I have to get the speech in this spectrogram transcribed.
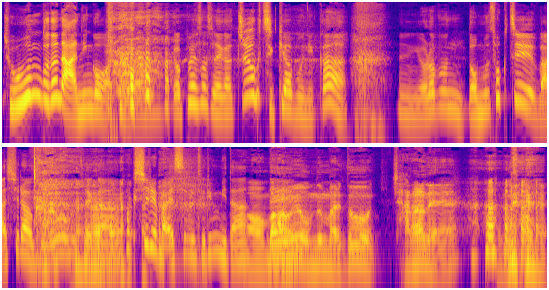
좋은 분은 아닌 것 같아요. 옆에서 제가 쭉 지켜보니까 음, 여러분 너무 속지 마시라고 제가 확실히 말씀을 드립니다. 어, 네. 마음에 없는 말도 잘하네. 네.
